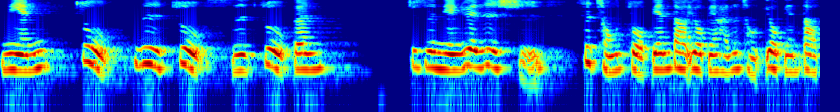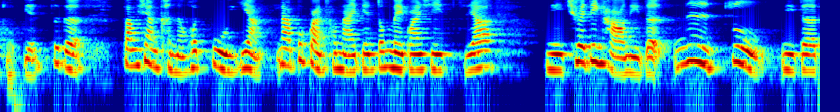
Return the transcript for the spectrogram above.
年。柱、日柱、时柱跟就是年月日时是从左边到右边，还是从右边到左边？这个方向可能会不一样。那不管从哪一边都没关系，只要你确定好你的日柱、你的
